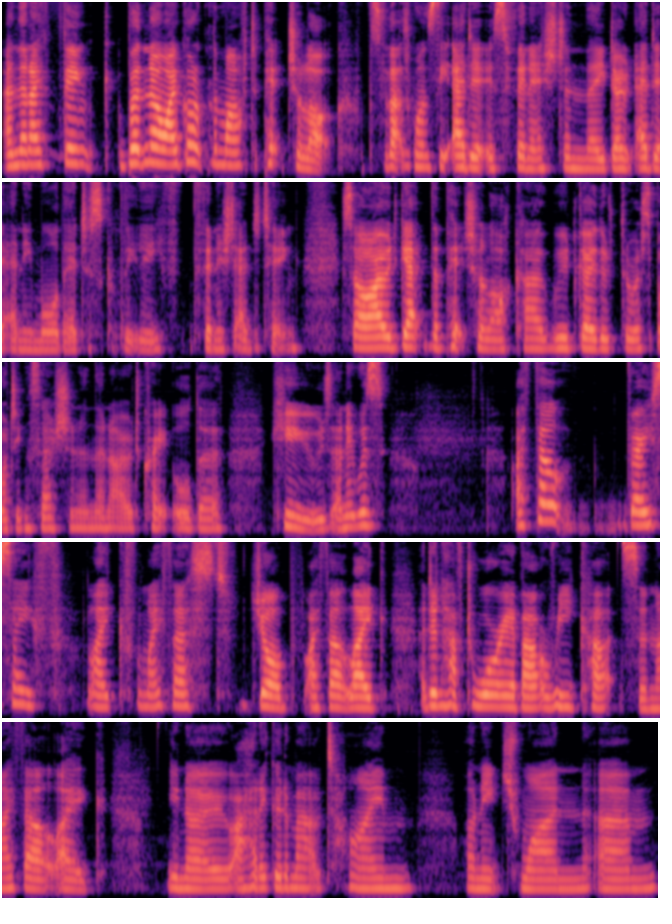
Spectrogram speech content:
and then I think, but no, I got them after picture lock. So that's once the edit is finished and they don't edit anymore. They're just completely finished editing. So I would get the picture lock. I would go th- through a spotting session and then I would create all the cues. And it was, I felt very safe. Like for my first job, I felt like I didn't have to worry about recuts and I felt like, you know, I had a good amount of time on each one. Um,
